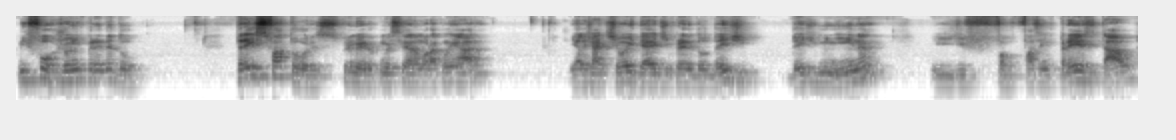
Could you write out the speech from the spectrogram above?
me forjou empreendedor. Três fatores. Primeiro, comecei a namorar com a Yara, e ela já tinha uma ideia de empreendedor desde, desde menina, e de fazer empresa e tal.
